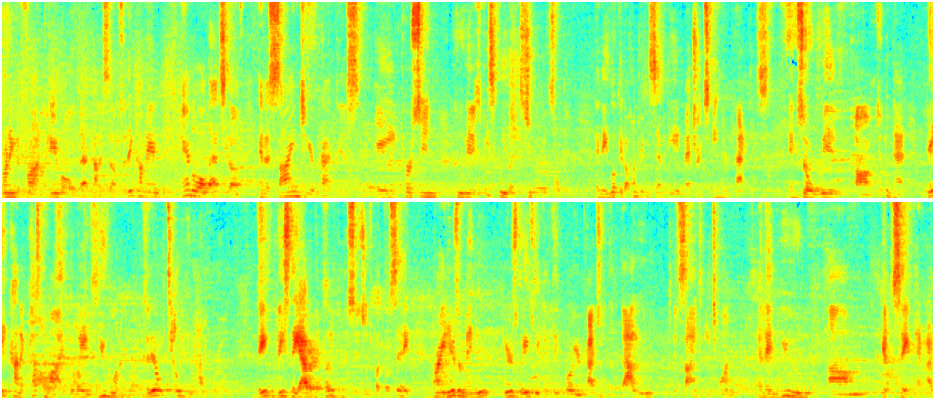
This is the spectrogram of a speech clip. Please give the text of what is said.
running the front, payroll, that kind of stuff. So they come in, handle all that stuff, and assign to your practice a person who is basically like a super consultant. And they look at 178 metrics in your practice. And so with um, doing that, they kind of customize the way you want to grow. So they don't tell you how to grow. They, they stay out of the clinical decisions, but they'll say, all right, here's a menu. Here's ways we can think grow your practice, the value assigned to each one. And then you um, get to say, man, I,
